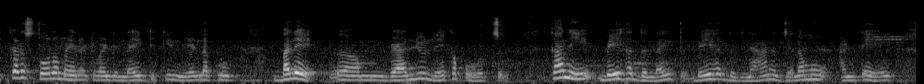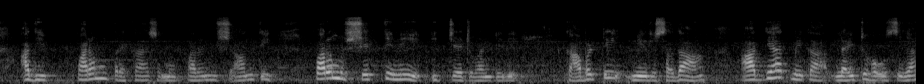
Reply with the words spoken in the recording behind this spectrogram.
ఇక్కడ స్థూలమైనటువంటి లైట్కి నీళ్ళకు భలే వాల్యూ లేకపోవచ్చు. కానీ బేహద్ లైట్ బేహద్ జ్ఞాన జలము అంటే అది పరం ప్రకాశము పరం శాంతి పరం శక్తిని ఇచ్చేటువంటిది. కాబట్టి మీరు సదా ఆధ్యాత్మిక లైట్ హౌస్గా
